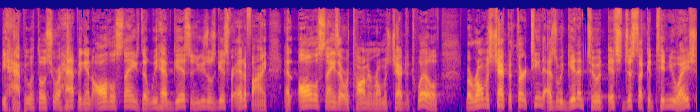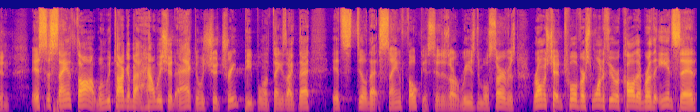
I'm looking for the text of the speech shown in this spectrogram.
be happy with those who are happy, and all those things that we have gifts and use those gifts for edifying, and all those things that were taught in Romans chapter 12. But Romans chapter 13, as we get into it, it's just a continuation. It's the same thought. When we talk about how we should act and we should treat people and things like that, it's still that same focus. It is our reasonable service. Romans chapter 12, verse 1, if you recall that Brother Ian said,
